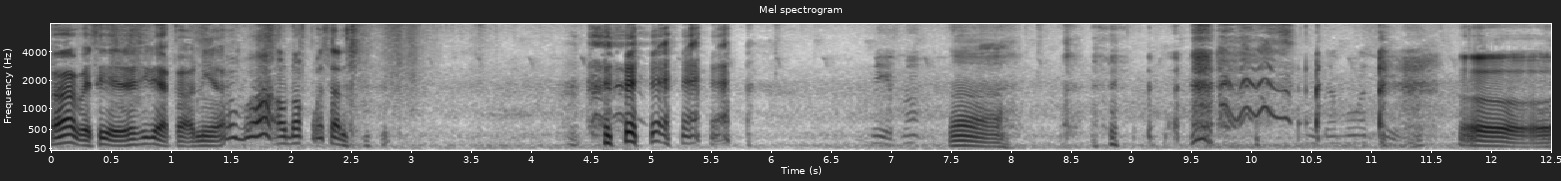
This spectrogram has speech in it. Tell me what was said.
ก็ไปซื้อที่เดียกก็อันนี้แล้วว่าเอาดอกว่าสันเทปเนาะอ่ามันจะบอกว่าเทปเออ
